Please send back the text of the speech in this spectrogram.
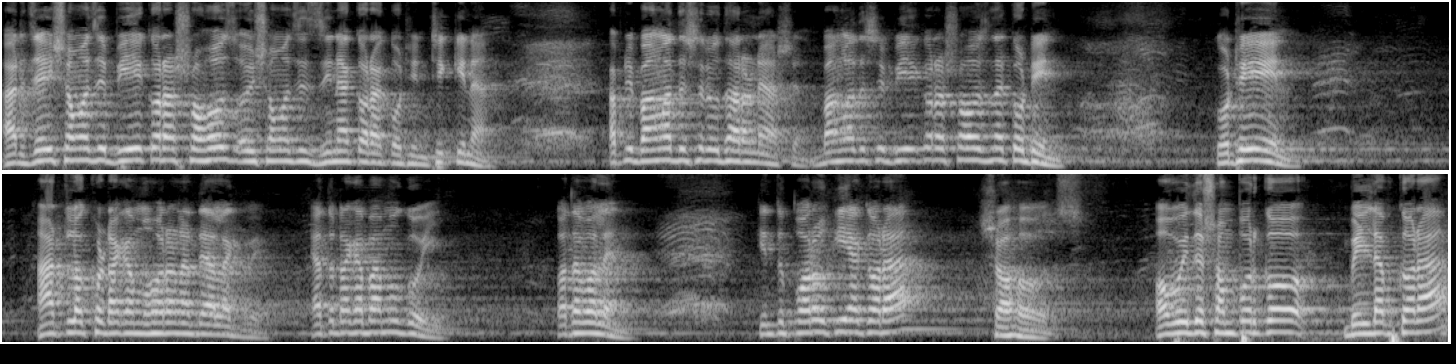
আর যেই সমাজে বিয়ে করা সহজ, ওই সমাজে জিনা করা কঠিন, ঠিক কিনা? আপনি বাংলাদেশের উদাহরণে আসেন। বাংলাদেশে বিয়ে করা সহজ না কঠিন? কঠিন। আট লক্ষ টাকা মোহরানা দেয়া লাগবে। এত টাকা পামু কই? কথা বলেন। কিন্তু পরকিয়া করা সহজ। অবৈধ সম্পর্ক বিল্ড আপ করা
